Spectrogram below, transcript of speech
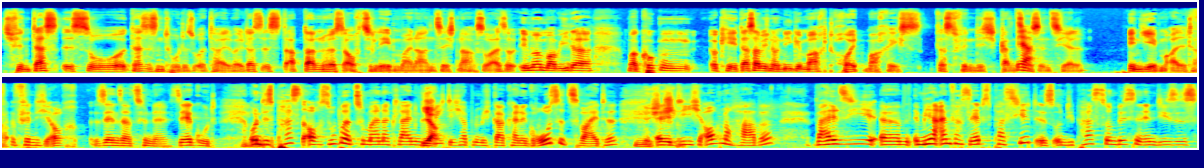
Ich finde, das ist so, das ist ein Todesurteil, weil das ist, ab dann hörst du auf zu leben, meiner Ansicht nach so. Also immer mal wieder mal gucken, okay, das habe ich noch nie gemacht, heute mache ich's. Das finde ich ganz Ja. essentiell. In jedem Alter. Finde ich auch sensationell, sehr gut. Und es passt auch super zu meiner kleinen Ja. Geschichte. Ich habe nämlich gar keine große zweite, äh, die ich auch noch habe, weil sie ähm, mir einfach selbst passiert ist. Und die passt so ein bisschen in dieses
